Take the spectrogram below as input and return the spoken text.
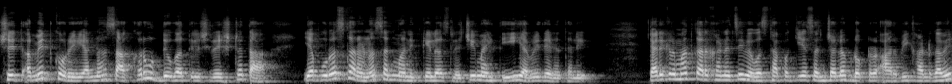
श्री अमित कोरे यांना साखर उद्योगातील श्रेष्ठता या पुरस्कारानं सन्मानित केलं असल्याची माहिती यावेळी देण्यात आली. कार्यक्रमात कारखान्याचे व्यवस्थापकीय संचालक डॉक्टर आर बी खांडगावे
